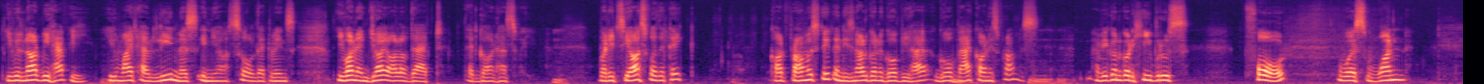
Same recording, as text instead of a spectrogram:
you will not be happy. You mm. might have leanness in your soul. That means you want to enjoy all of that that God has for you. Mm. But it's yours for the take. God promised it and He's not going to go, behind, go hmm. back on His promise. Hmm. And we're going to go to Hebrews 4, verse 1,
